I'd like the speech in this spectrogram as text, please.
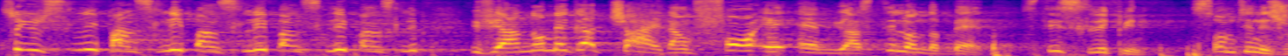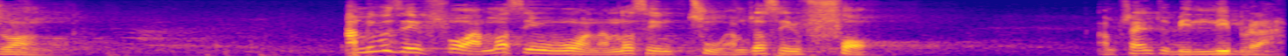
So you sleep and sleep and sleep and sleep and sleep. If you are an omega child and 4 a.m. you are still on the bed, still sleeping, something is wrong. I'm even saying four, I'm not saying one, I'm not saying two, I'm just saying four. I'm trying to be Libra.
